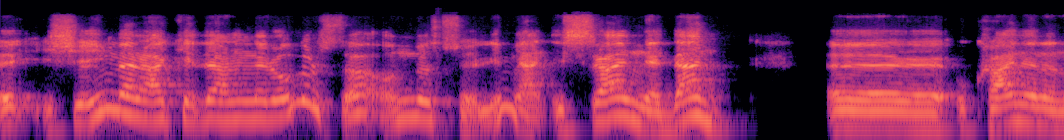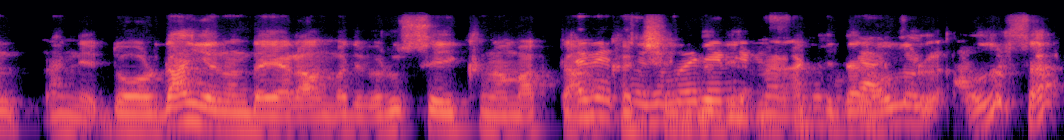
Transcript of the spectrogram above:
E, şeyi merak edenler olursa onu da söyleyeyim. Yani İsrail neden e, Ukrayna'nın hani doğrudan yanında yer almadı ve Rusya'yı kınamaktan evet, kaçındı diye merak eden olur, olursa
